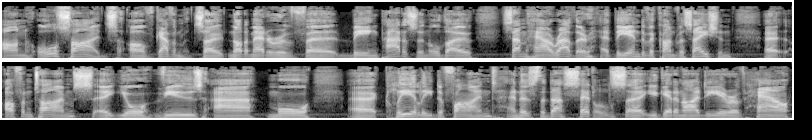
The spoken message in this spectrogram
on all sides of government government. So not a matter of uh, being partisan, although somehow or other, at the end of a conversation, uh, oftentimes uh, your views are more uh, clearly defined, and as the dust settles, uh, you get an idea of how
